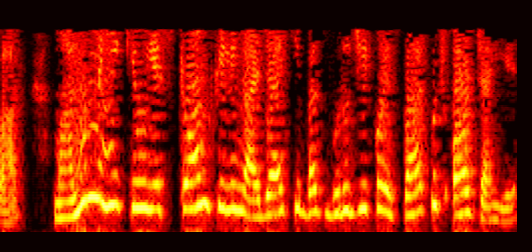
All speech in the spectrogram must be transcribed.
बार। मालूम नहीं क्यों ये स्ट्रांग फीलिंग आ जाए कि बस गुरुजी को इस बार कुछ और चाहिए।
